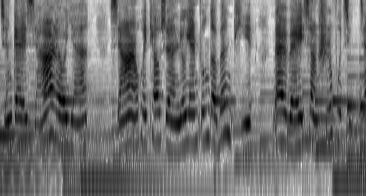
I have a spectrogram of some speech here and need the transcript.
请给贤儿留言。贤儿会挑选留言中的问题，代为向师傅请教，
